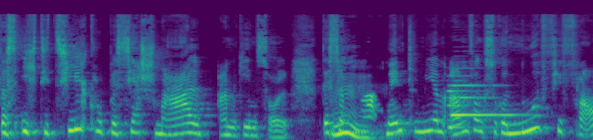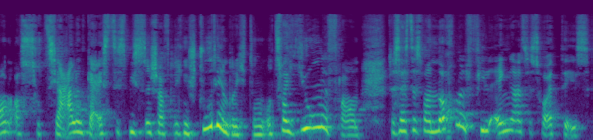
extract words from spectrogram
dass ich die Zielgruppe sehr schmal angehen soll. Deshalb mm. war Mentor mir am Anfang sogar nur für Frauen aus sozial- und geisteswissenschaftlichen Studienrichtungen, und zwar junge Frauen. Das heißt, es war noch mal viel enger, als es heute ist.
